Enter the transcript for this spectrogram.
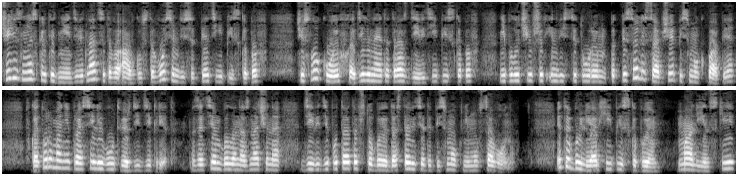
Через несколько дней, 19 августа, 85 епископов, число коих входили на этот раз 9 епископов, не получивших инвеституры, подписали сообща письмо к папе, в котором они просили его утвердить декрет. Затем было назначено 9 депутатов, чтобы доставить это письмо к нему в Савону. Это были архиепископы Малинский,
